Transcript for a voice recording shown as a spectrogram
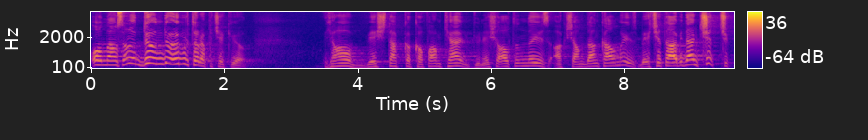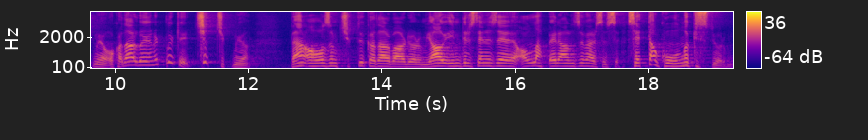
Ondan sonra döndü öbür tarafı çekiyor. Ya 5 dakika kafam kel, güneş altındayız, akşamdan kalmayız. Behçet abiden çıt çıkmıyor. O kadar dayanıklı ki çıt çıkmıyor. Ben ağzım çıktığı kadar bağırıyorum. Ya indirsenize Allah belanızı versin. Setten kovulmak istiyorum.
